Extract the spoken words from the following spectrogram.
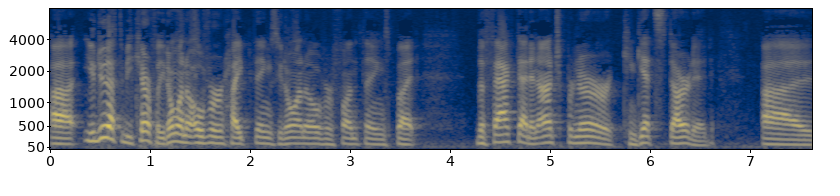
Uh, you do have to be careful. You don't want to overhype things, you don't want to overfund things, but the fact that an entrepreneur can get started uh,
